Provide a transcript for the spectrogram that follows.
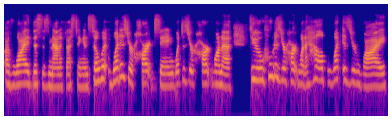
of why this is manifesting? And so, what, what is your heart saying? What does your heart want to do? Who does your heart want to help? What is your why?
